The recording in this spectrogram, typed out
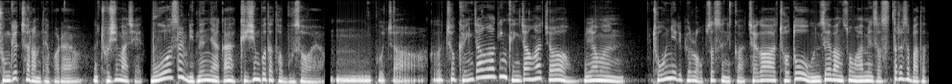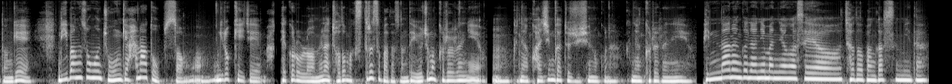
종교처럼 돼버려요. 조심하셔야 돼요. 무엇을 믿느냐가 귀신보다 더 무서워요. 음, 보자. 그렇죠. 굉장하긴 굉장하죠. 왜냐면 좋은 일이 별로 없었으니까. 제가 저도 운세 방송 하면서 스트레스 받았던 게 네 방송은 좋은 게 하나도 없어. 어, 이렇게 이제 막 댓글 올라오면 저도 막 스트레스 받았었는데 요즘은 그러려니에요. 음, 그냥 관심 가져주시는구나. 그냥 그러려니에요. 빛나는 그녀님 안녕하세요. 저도 반갑습니다.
